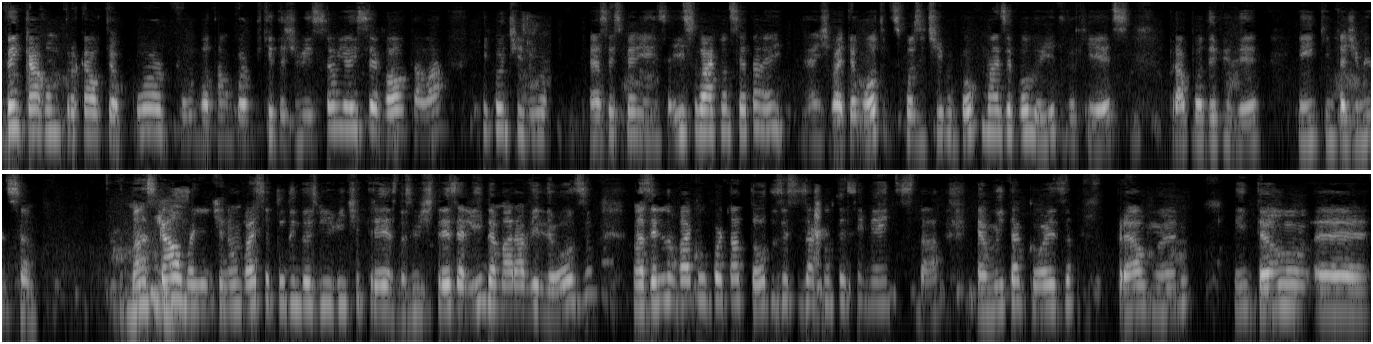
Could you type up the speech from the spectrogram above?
Vem cá, vamos trocar o teu corpo, vamos botar um corpo de quinta dimensão, e aí você volta lá e continua essa experiência. Isso vai acontecer também. Né? A gente vai ter um outro dispositivo um pouco mais evoluído do que esse para poder viver em quinta dimensão. Mas calma, gente, não vai ser tudo em 2023. 2023 é lindo, é maravilhoso, mas ele não vai comportar todos esses acontecimentos, tá? É muita coisa para o humano. Então, é,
